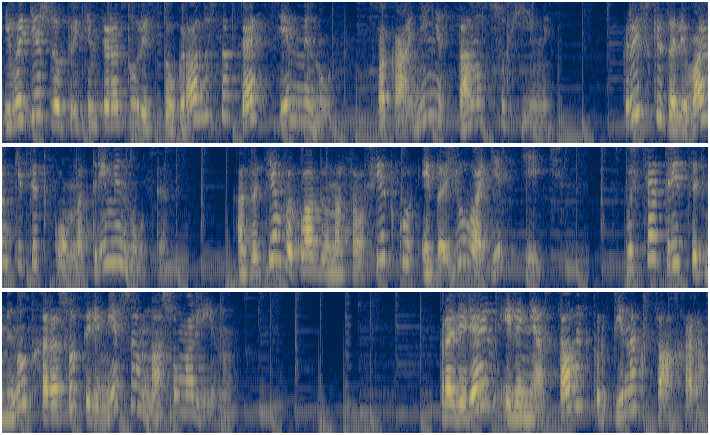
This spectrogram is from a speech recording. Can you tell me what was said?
и выдерживаю при температуре 100 градусов 5-7 минут, пока они не станут сухими. Крышки заливаю кипятком на 3 минуты, а затем выкладываю на салфетку и даю воде стечь. Спустя 30 минут хорошо перемешиваем нашу малину. Проверяем, или не осталось крупинок сахара.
